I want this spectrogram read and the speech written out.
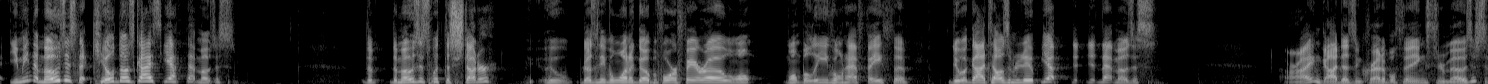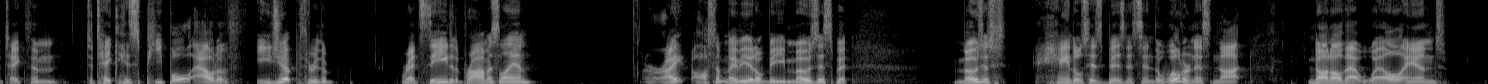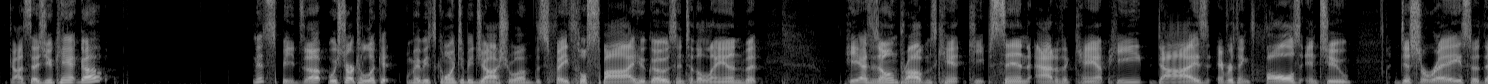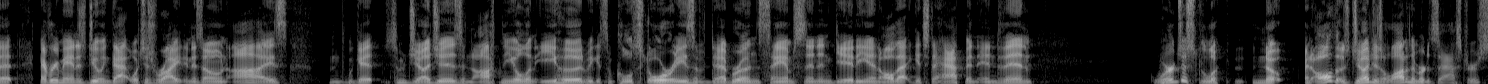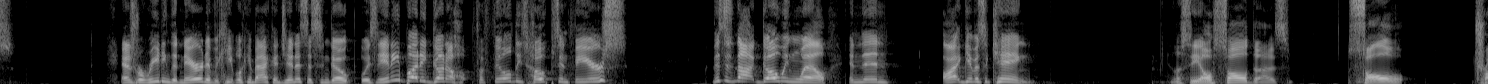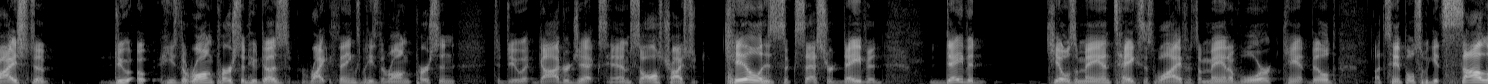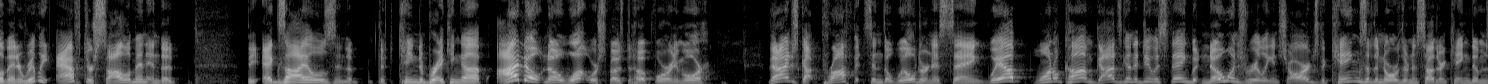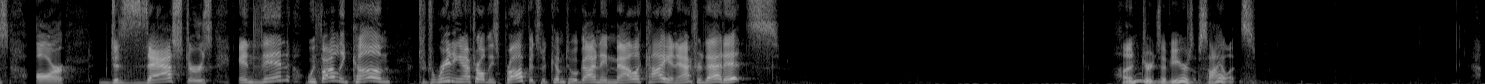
You mean the Moses that killed those guys? Yeah, that Moses. The, the Moses with the stutter, who doesn't even want to go before Pharaoh, won't, won't believe, won't have faith to do what God tells him to do? Yep, that Moses. All right, and God does incredible things through Moses to take them to take his people out of Egypt through the Red Sea to the promised land. All right, awesome. Maybe it'll be Moses, but Moses handles his business in the wilderness not not all that well, and God says you can't go. And it speeds up. We start to look at well, maybe it's going to be Joshua, this faithful spy who goes into the land, but he has his own problems, can't keep sin out of the camp. He dies. Everything falls into disarray so that every man is doing that which is right in his own eyes. We get some judges and Othniel and Ehud. We get some cool stories of Deborah and Samson and Gideon. All that gets to happen, and then we're just look no, and all those judges. A lot of them are disasters. And as we're reading the narrative, we keep looking back in Genesis and go, is anybody gonna fulfill these hopes and fears? This is not going well." And then, all right, give us a king. Let's see how Saul does. Saul tries to do oh, he's the wrong person who does right things, but he's the wrong person to do it. God rejects him. Saul tries to kill his successor David. David kills a man, takes his wife as a man of war, can't build a temple. So we get Solomon, and really after Solomon and the the exiles and the, the kingdom breaking up, I don't know what we're supposed to hope for anymore. Then I just got prophets in the wilderness saying, well, one will come. God's going to do his thing, but no one's really in charge. The kings of the northern and southern kingdoms are disasters. And then we finally come to reading after all these prophets. We come to a guy named Malachi, and after that, it's hundreds of years of silence.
